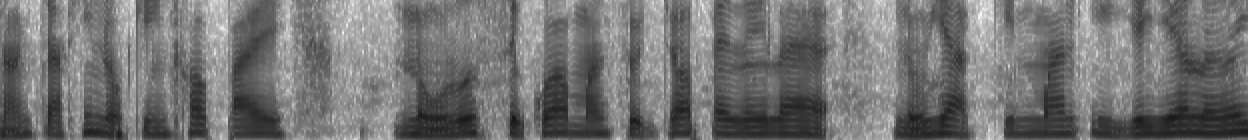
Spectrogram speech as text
หลังจากที่หนูกินเข้าไป หนูรู้สึกว่ามันสุดยอดไปเลยแหละ หนูอยากกินมันอีกเยอะๆเลย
